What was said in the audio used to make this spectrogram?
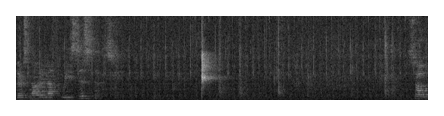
There's not enough resistance. So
